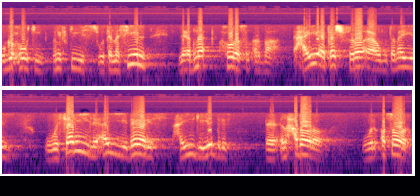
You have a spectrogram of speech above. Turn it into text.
وجحوتي ونفتيس وتماثيل لأبناء حورس الأربعة. حقيقة كشف رائع ومتميز وثري لأي دارس هيجي يدرس آه، الحضارة والآثار.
